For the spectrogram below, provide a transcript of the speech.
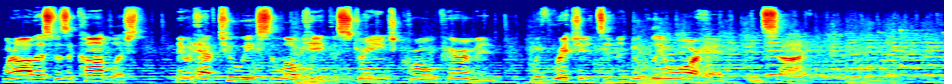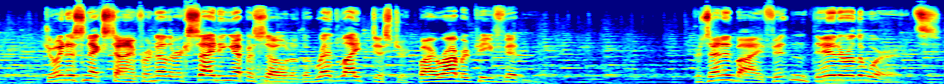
When all this was accomplished, they would have two weeks to locate the strange chrome pyramid with Richards and the nuclear warhead inside. Join us next time for another exciting episode of The Red Light District by Robert P. Fitton. Presented by Fitton Theater of the Words.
